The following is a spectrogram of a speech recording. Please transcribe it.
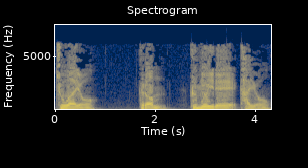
좋아요. 그럼 금요일에 가요.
